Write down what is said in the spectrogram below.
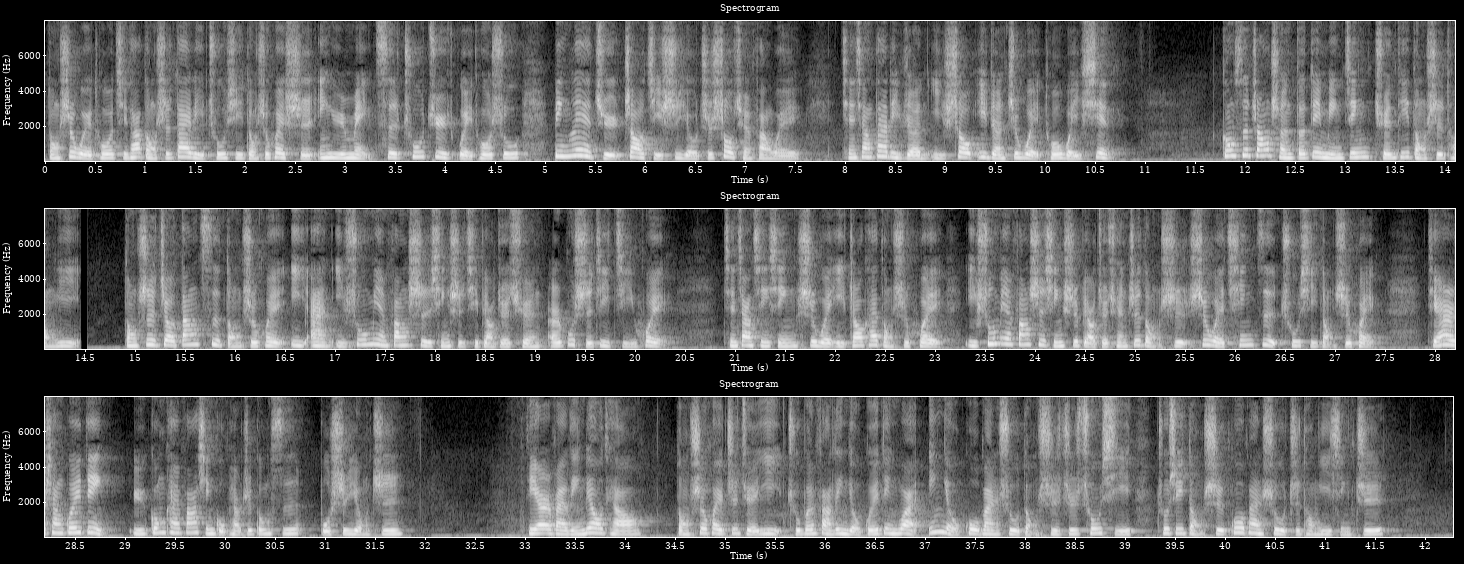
董事委托其他董事代理出席董事会时，应于每次出具委托书，并列举召集事由之授权范围。前项代理人以受一人之委托为限。公司章程得定明经全体董事同意，董事就当次董事会议案以书面方式行使其表决权，而不实际集会。前项情形视为已召开董事会，以书面方式行使表决权之董事，视为亲自出席董事会。前二项规定于公开发行股票之公司不适用之。第二百零六条，董事会之决议，除本法另有规定外，应有过半数董事之出席，出席董事过半数之同意行之。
